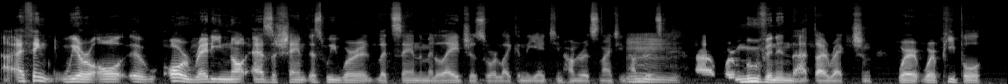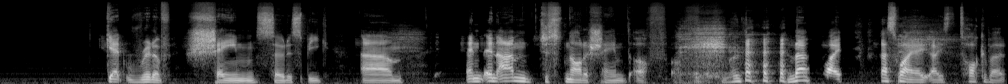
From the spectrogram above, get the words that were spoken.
i think we are all uh, already not as ashamed as we were let's say in the middle ages or like in the 1800s 1900s Mm. uh, we're moving in that direction where where people get rid of shame so to speak. Um and and i'm just not ashamed of, of and that's why that's why I, I talk about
